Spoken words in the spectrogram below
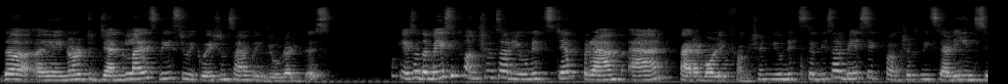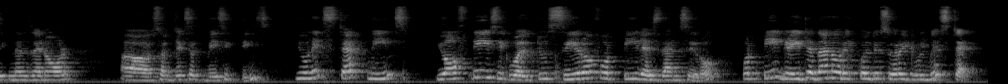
The uh, in order to generalize these two equations, I have included this. Okay, so the basic functions are unit step, ramp and parabolic function. Unit step, these are basic functions we study in signals and all uh, subjects as basic things. Unit step means u of t is equal to 0 for t less than 0. For t greater than or equal to 0, it will be a step.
